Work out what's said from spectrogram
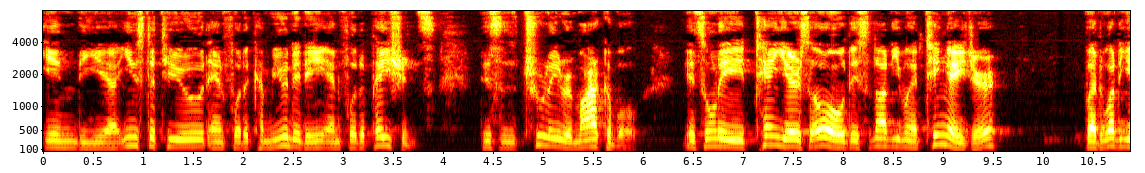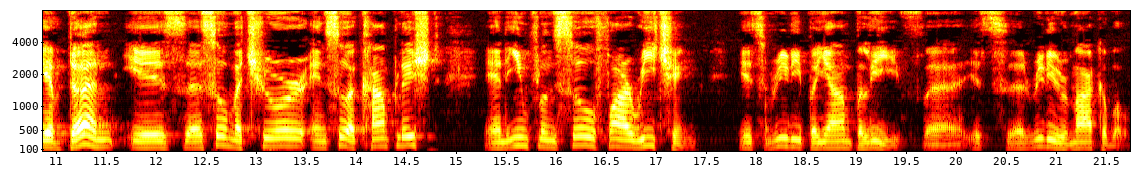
in the uh, Institute and for the community and for the patients. This is truly remarkable. It's only 10 years old, it's not even a teenager, but what you have done is uh, so mature and so accomplished and influence so far reaching. It's really beyond belief. Uh, it's uh, really remarkable.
